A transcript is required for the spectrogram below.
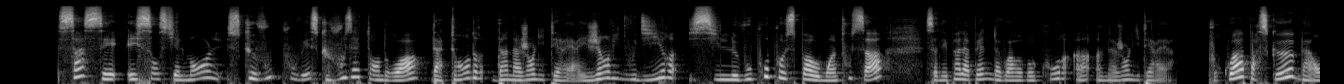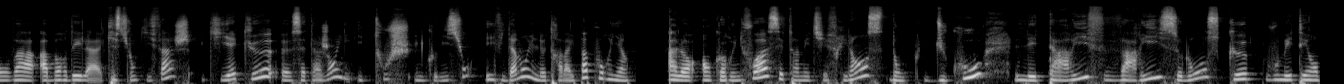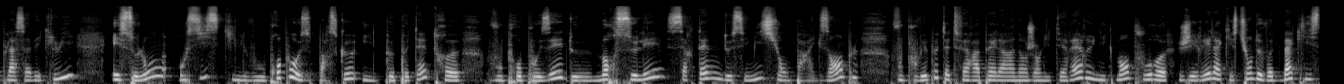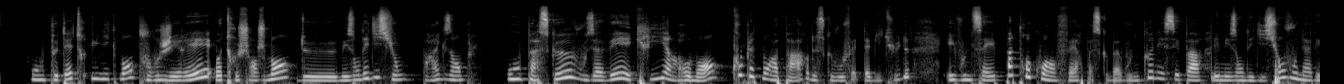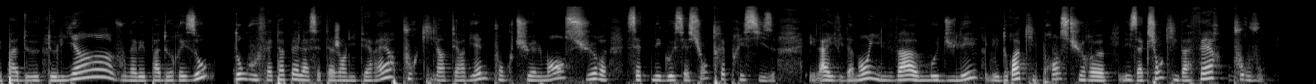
Ça, c'est essentiellement ce que vous pouvez, ce que vous êtes en droit d'attendre d'un agent littéraire. Et j'ai envie de vous dire, s'il ne vous propose pas au moins tout ça, ça n'est pas la peine d'avoir recours à un agent littéraire. Pourquoi? Parce que bah, on va aborder la question qui fâche, qui est que euh, cet agent, il, touche une commission. Évidemment, il ne travaille pas pour rien. Alors encore une fois, c'est un métier freelance, donc du coup, les tarifs varient selon ce que vous mettez en place avec lui et selon aussi ce qu'il vous propose, parce qu'il peut peut-être euh, vous proposer de morceler certaines de ses missions. Par exemple, vous pouvez peut-être faire appel à un agent littéraire uniquement pour euh, gérer la question de votre backlist ou peut-être uniquement pour gérer votre changement de maison d'édition, par exemple ou parce que vous avez écrit un roman complètement à part de ce que vous faites d'habitude et vous ne savez pas trop quoi en faire parce que bah, vous ne connaissez pas les maisons d'édition, vous n'avez pas de, lien, vous n'avez pas de réseau. Donc vous faites appel à cet agent littéraire pour qu'il intervienne ponctuellement sur cette négociation très précise. Et là, évidemment, il va moduler les droits qu'il prend sur euh, les actions qu'il va faire pour vous.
